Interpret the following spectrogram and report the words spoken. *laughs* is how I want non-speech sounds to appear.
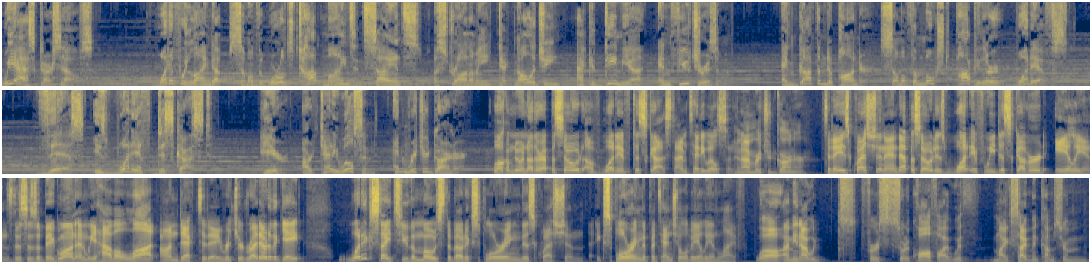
we asked ourselves what if we lined up some of the world's top minds in science, astronomy, technology, academia, and futurism, and got them to ponder some of the most popular what ifs? This is What If Discussed. Here are Teddy Wilson and Richard Garner. Welcome to another episode of What If Discussed. I'm Teddy Wilson. And I'm Richard Garner. Today's question and episode is What if we discovered aliens? This is a big one, and we have a lot on deck today. Richard, right out of the gate, what excites you the most about exploring this question, exploring the potential of alien life? Well, I mean, I would first sort of qualify it with my excitement comes from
